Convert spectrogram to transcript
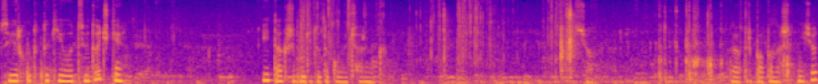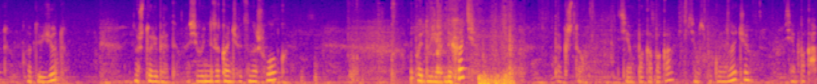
Сверху тут такие вот цветочки. И также будет вот такой вот шармик. Все. Завтра папа наш отнесет, отвезет. Ну что, ребят, на сегодня заканчивается наш влог. Пойду я отдыхать. Так что всем пока-пока, всем спокойной ночи, всем пока.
